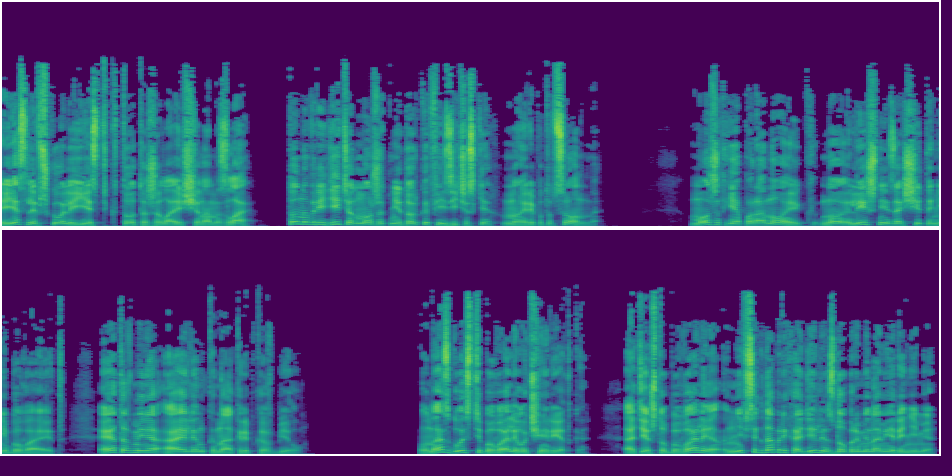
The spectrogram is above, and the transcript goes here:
если в школе есть кто-то, желающий нам зла, то навредить он может не только физически, но и репутационно. Может, я параноик, но лишней защиты не бывает. Это в меня Айлинг накрепко вбил. У нас гости бывали очень редко а те, что бывали, не всегда приходили с добрыми намерениями,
